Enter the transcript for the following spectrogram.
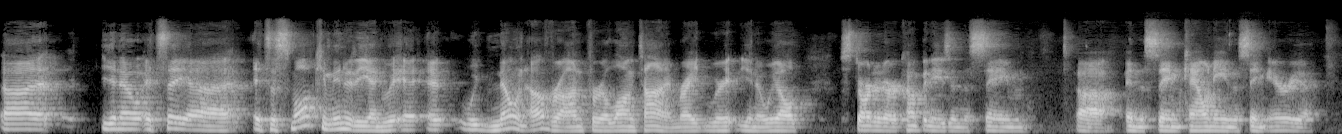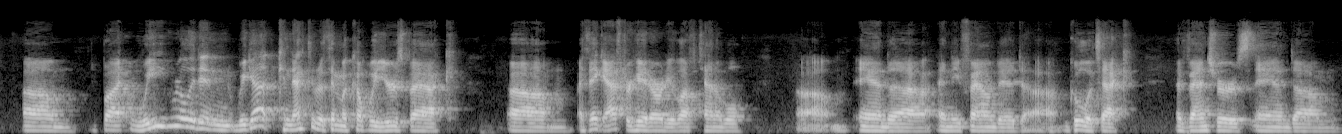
Uh, you know, it's a uh, it's a small community, and we it, it, we've known of Ron for a long time, right? We're you know we all started our companies in the same uh, in the same county in the same area, um, but we really didn't. We got connected with him a couple years back. Um, I think after he had already left Tenable um, and uh, and he founded uh, Gula Tech Adventures. And um,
